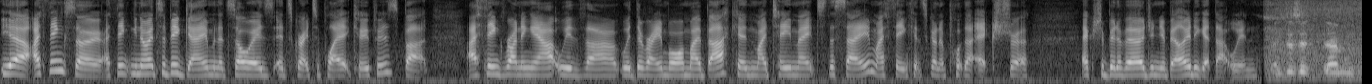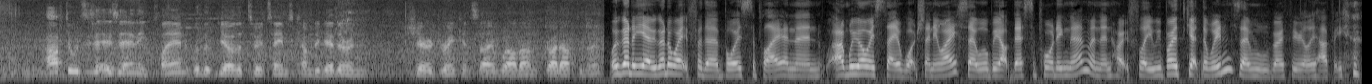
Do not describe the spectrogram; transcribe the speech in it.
Yeah, I think so. I think you know it's a big game and it's always it's great to play at Coopers, but I think running out with uh, with the rainbow on my back and my teammates the same, I think it's going to put that extra extra bit of urge in your belly to get that win. And does it um, afterwards? Is there, is there anything planned? Will the, you know, the two teams come together and share a drink and say, well done, great afternoon? We've got to, yeah, we've got to wait for the boys to play and then um, we always stay and watch anyway, so we'll be up there supporting them and then hopefully we both get the wins and we'll both be really happy. Does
